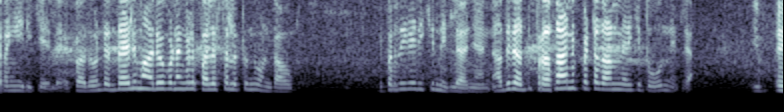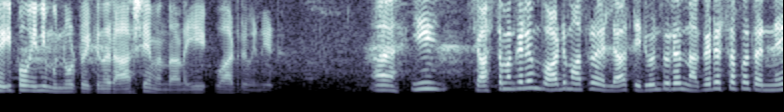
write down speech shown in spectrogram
ഇറങ്ങിയിരിക്കുകയല്ലേ. അപ്പോൾ അതുകൊണ്ട് എന്തായാലും ആരോപണങ്ങൾ പല സ്ഥലത്തുനിന്നും ഉണ്ടാവും. പ്രതികരിക്കുന്നില്ല ഞാൻ. അതിൽ അത് പ്രധാനപ്പെട്ടതാണെന്ന് എനിക്ക് തോന്നുന്നില്ല. ഇപ്പോൾ ഇനി മുന്നോട്ട് വയ്ക്കുന്ന ഒരു ആശയം എന്താണ് ഈ വാർഡിന് വേണ്ടിയിട്ട്? ഈ ശാസ്തമംഗലം വാർഡ് മാത്രമല്ല തിരുവനന്തപുരം നഗരസഭ തന്നെ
